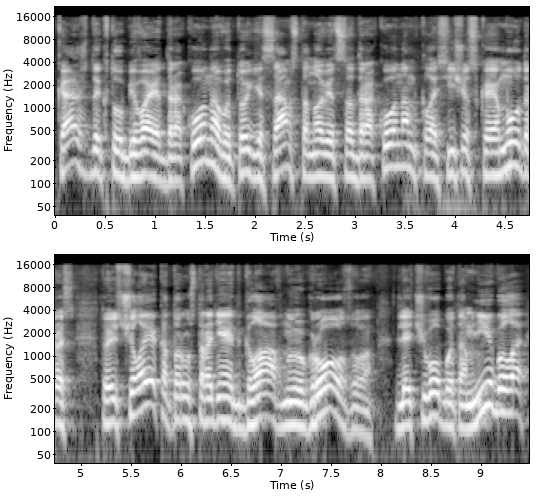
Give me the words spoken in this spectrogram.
Каждый, кто убивает дракона, в итоге сам становится драконом. Классическая мудрость. То есть человек, который устраняет главную угрозу, для чего бы там ни было,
